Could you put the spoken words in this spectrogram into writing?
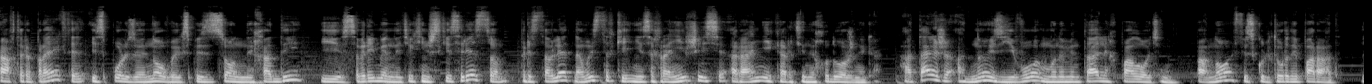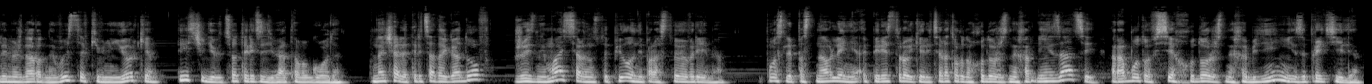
авторы проекта, используя новые экспозиционные ходы и современные технические средства, представляют на выставке не сохранившиеся ранние картины художника, а также одно из его монументальных полотен – панно «Физкультурный парад» для международной выставки в Нью-Йорке 1939 года. В начале 30-х годов в жизни мастера наступило непростое время после постановления о перестройке литературно-художественных организаций работу всех художественных объединений запретили.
